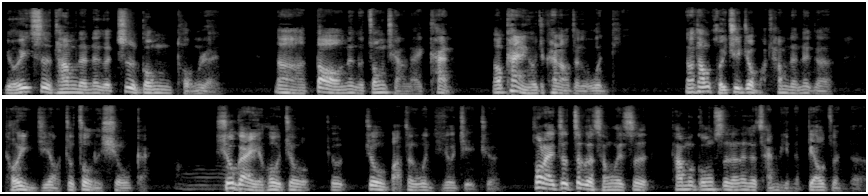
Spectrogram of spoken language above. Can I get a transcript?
有一次他们的那个志工同仁，那到那个中强来看，然后看了以后就看到这个问题，然后他们回去就把他们的那个投影机哦就做了修改。修改以后就就就把这个问题就解决了。后来这这个成为是他们公司的那个产品的标准的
